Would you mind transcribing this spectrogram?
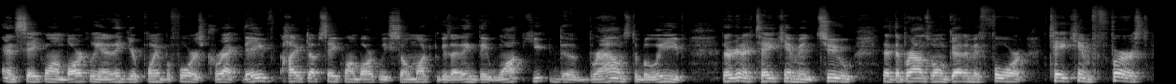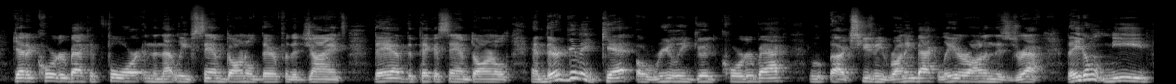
and Saquon Barkley. And I think your point before is correct. They've hyped up Saquon Barkley so much because I think they want the Browns to believe they're going to take him in two, that the Browns won't get him at four. Take him first, get a quarterback at four, and then that leaves Sam Darnold there for the Giants. They have the pick of Sam Darnold, and they're going to get a really good quarterback, uh, excuse me, running back later on in this draft. They don't need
